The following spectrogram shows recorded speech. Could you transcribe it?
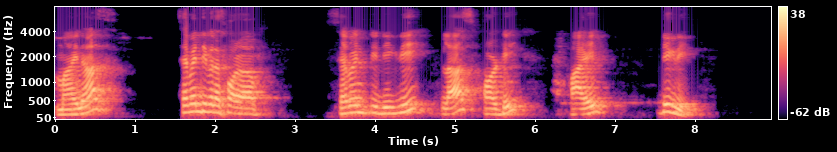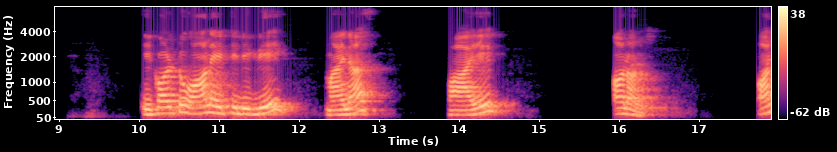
minus seventy plus seventy degree plus forty five degree. Equal to one eighty degree minus five one one. One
